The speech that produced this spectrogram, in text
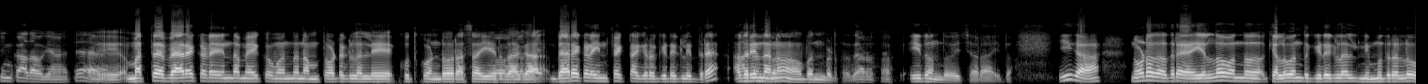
ಸಿಂಕ್ ಆದವಾಗ ಏನಾಗುತ್ತೆ? ಮತ್ತೆ ಬೇರೆ ಕಡೆಯಿಂದ ಮೇಯ್ಕೊಂಬಂದು ನಮ್ಮ ತೋಟಗಳಲ್ಲಿ ಕುತ್ಕೊಂಡು ರಸ ಹೀರಿದಾಗ ಬೇರೆ ಕಡೆ ಇನ್ಫೆಕ್ಟ್ ಆಗಿರೋ ಗಿಡಗಳಿದ್ರೆ ಅದರಿಂದನೂ ಬಂದ್ಬಿಡ್ತದೆ. ಇದೊಂದು ವಿಚಾರ ಆಯ್ತು. ಈಗ ನೋಡೋದಾದ್ರೆ ಎಲ್ಲೋ ಒಂದು ಕೆಲವೊಂದು ಗಿಡಗಳಲ್ಲಿ ನಿಮ್ಮದ್ರಲ್ಲೂ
